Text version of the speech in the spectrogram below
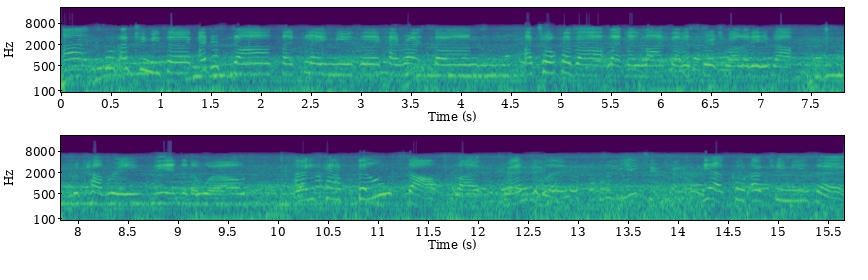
Uh, it's called Oak Tree Music. I just dance, I play music, I write songs, I talk about like my life, about my spirituality, about recovery, the end of the world, and I just kind of film stuff like randomly. It's a YouTube channel. Yeah, it's called Oak Tree Music.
